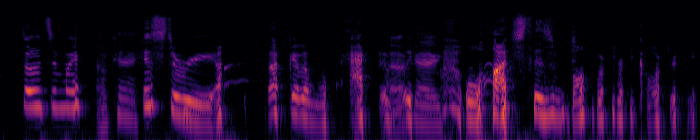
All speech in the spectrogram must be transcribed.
so it's in my Okay. history. I'm not gonna actively Okay. watch this while we're recording.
